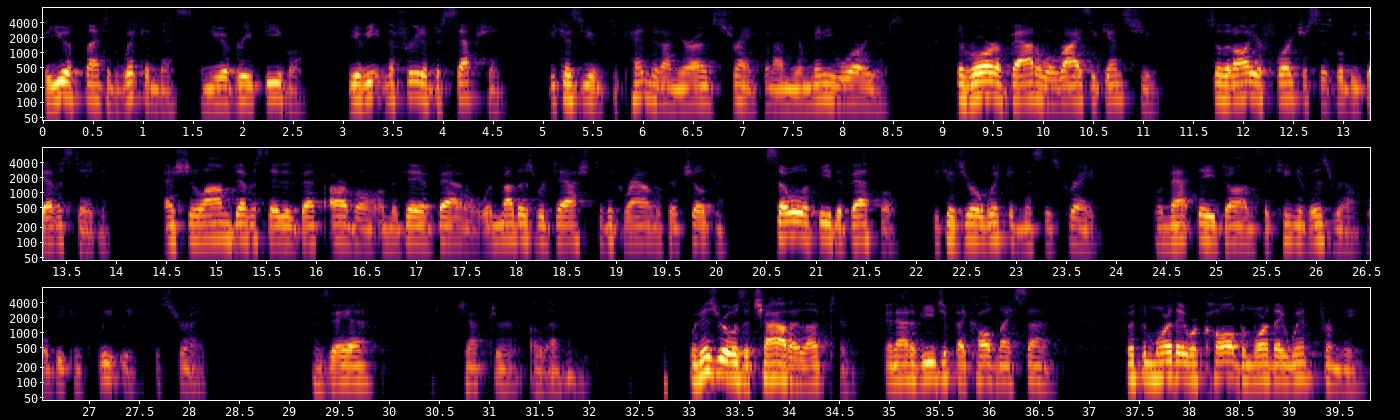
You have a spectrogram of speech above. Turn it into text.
But you have planted wickedness and you have reaped evil. You have eaten the fruit of deception because you have depended on your own strength and on your many warriors. The roar of battle will rise against you, so that all your fortresses will be devastated. As Shalman devastated Beth Arbel on the day of battle, when mothers were dashed to the ground with their children, so will it be to Bethel because your wickedness is great. When that day dawns, the king of Israel will be completely destroyed. Hosea chapter 11. When Israel was a child, I loved him, and out of Egypt I called my son. But the more they were called, the more they went from me.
